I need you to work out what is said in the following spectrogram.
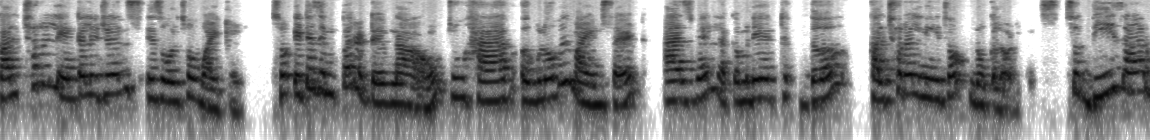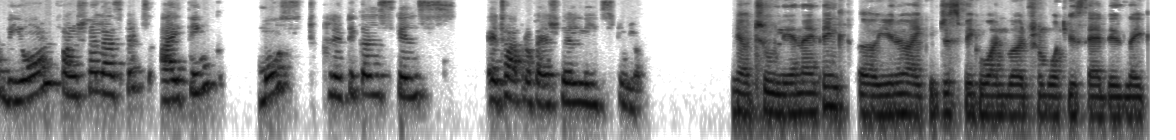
cultural intelligence is also vital. So it is imperative now to have a global mindset as well accommodate the cultural needs of local audience. So these are beyond functional aspects. I think most critical skills HR professional needs to learn. Yeah, truly. And I think, uh, you know, I could just pick one word from what you said is like,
